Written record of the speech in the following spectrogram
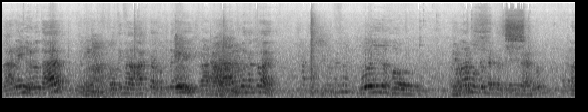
প্রাণেই হলো তার প্রতিমা। আত্মার প্রতিমা হয়? ওই দেখো তোমার মতন একটা ছেলেকে দেখা গেল না।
